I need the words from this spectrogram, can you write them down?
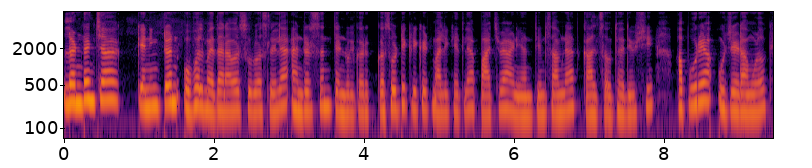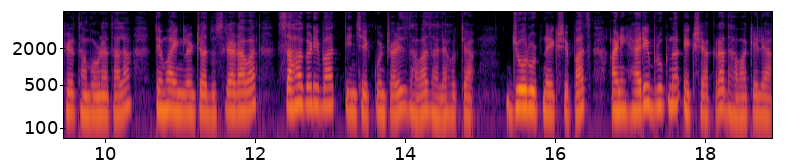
लंडनच्या केनिंग्टन ओव्हल मैदानावर सुरू असलेल्या अँडरसन तेंडुलकर कसोटी क्रिकेट मालिकेतल्या पाचव्या आणि अंतिम सामन्यात काल चौथ्या दिवशी अपुऱ्या उजेडामुळे खेळ थांबवण्यात आला तेव्हा इंग्लंडच्या दुसऱ्या डावात सहा गडी बाद तीनशे एकोणचाळीस धावा झाल्या होत्या. जो रूटनं एकशे पाच आणि हॅरी ब्रुकनं एकशे अकरा धावा केल्या.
